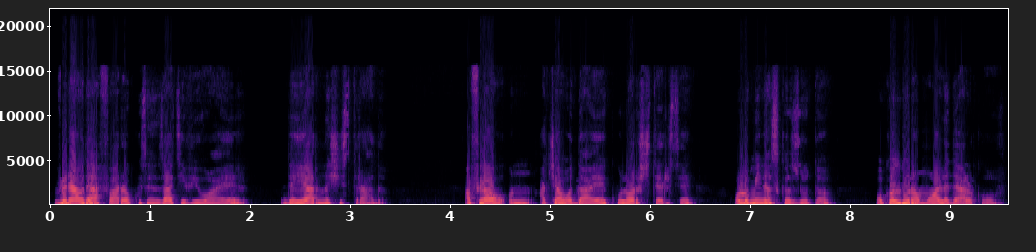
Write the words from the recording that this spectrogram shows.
Veneau de afară cu senzații vioaie, de iarnă și stradă. Aflau în acea odaie, culori șterse, o lumină scăzută, o căldură moale de alcov.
